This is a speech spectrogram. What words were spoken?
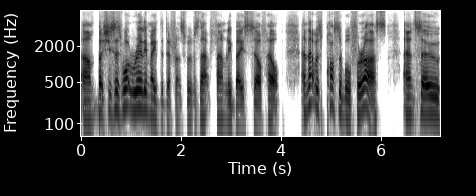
Um, but she says what really made the difference was that family based self help. And that was possible for us. And so,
